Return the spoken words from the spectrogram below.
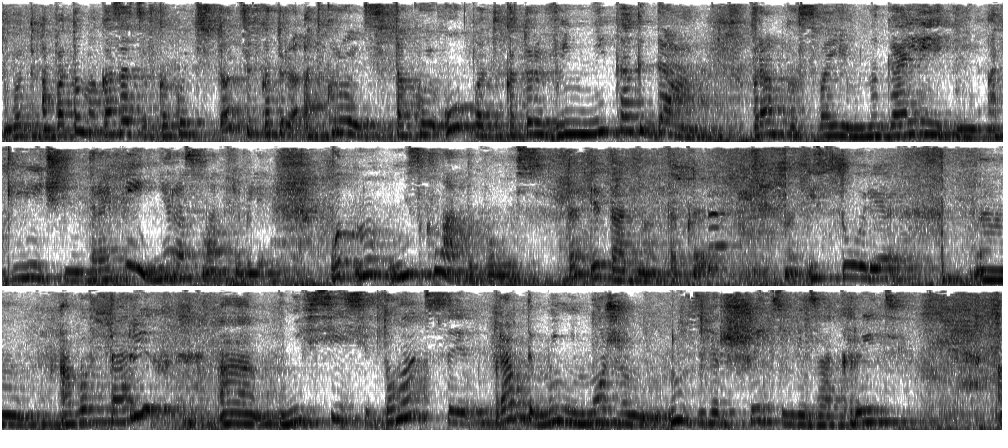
вот, а потом оказаться в какой-то ситуации, в которой откроется такой опыт, который вы никогда в рамках своей многолетней отличной терапии не рассматривали. Вот ну, не складывалось. Да? Это одна такая история. Э, а во-вторых, э, не все ситуации, правда, мы не можем ну, завершить или закрыть. А,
